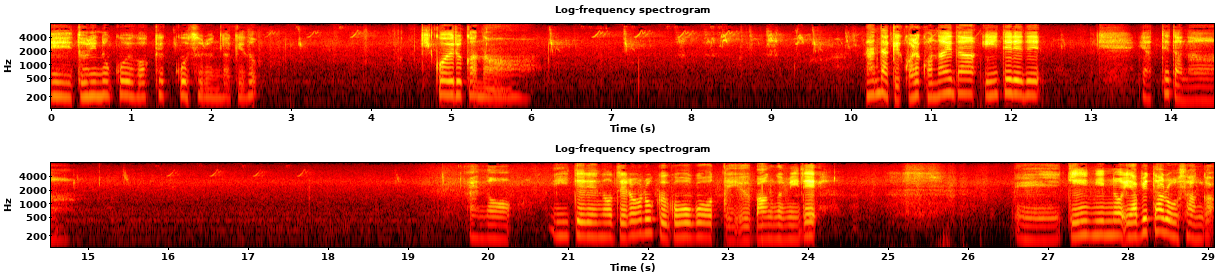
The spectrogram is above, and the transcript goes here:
えー、鳥の声が結構するんだけど聞こえるかな？なんだっけ？これこないだ E テレでやってたな。あの E テレの「0655」っていう番組で、えー、芸人の矢部太郎さんが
